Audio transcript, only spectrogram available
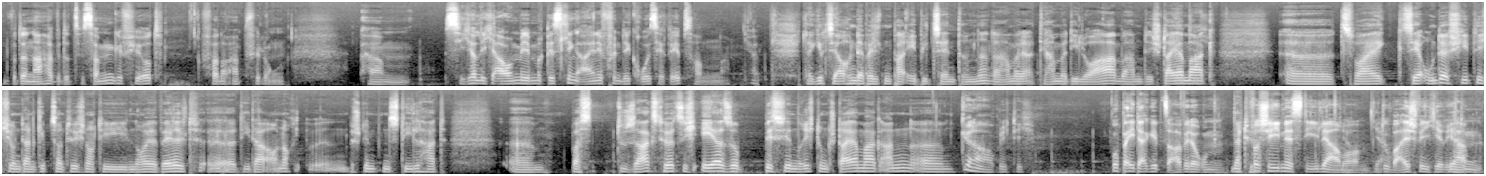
und wird dann nachher wieder zusammengeführt vor der Abfüllung. Ähm, sicherlich auch mit dem Riesling eine von den großen Rebsorten. Ne? Ja. Da gibt es ja auch in der Welt ein paar Epizentren. Ne? Da haben wir, die haben wir die Loire, wir haben die Steiermark. Äh, zwei sehr unterschiedlich und dann gibt es natürlich noch die neue Welt, äh, mhm. die da auch noch einen bestimmten Stil hat. Ähm, was du sagst, hört sich eher so ein bisschen Richtung Steiermark an. Ähm. Genau, richtig. Wobei da gibt es auch wiederum Natürlich. verschiedene Stile, aber ja, ja. du weißt, welche Richtung ja.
